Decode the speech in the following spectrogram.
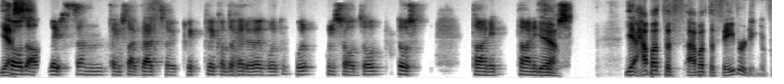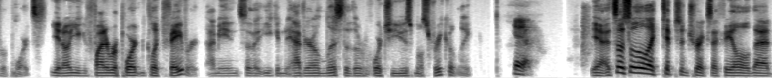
yes. sort out lists and things like that. So click click on the header, it will will, will sort those, those tiny tiny yeah. tips. Yeah, how about the how about the favoriting of reports? You know, you can find a report and click favorite. I mean, so that you can have your own list of the reports you use most frequently. Yeah. Yeah, it's also like tips and tricks. I feel that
